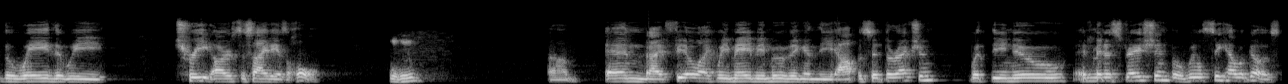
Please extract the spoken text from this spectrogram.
the way that we treat our society as a whole. Mm-hmm. Um, and I feel like we may be moving in the opposite direction with the new administration, but we'll see how it goes.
